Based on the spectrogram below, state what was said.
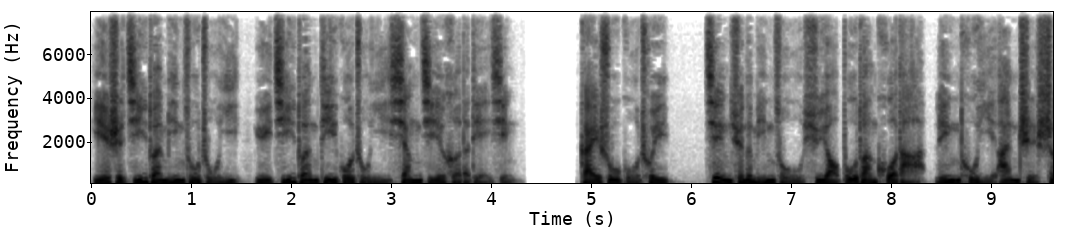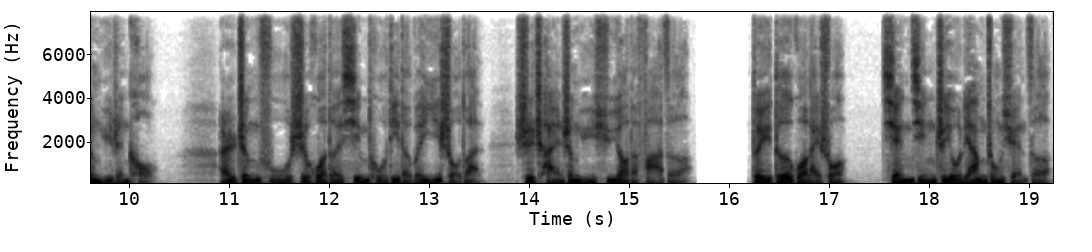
也是极端民族主义与极端帝国主义相结合的典型。该书鼓吹健全的民族需要不断扩大领土以安置剩余人口，而征服是获得新土地的唯一手段，是产生于需要的法则。对德国来说，前景只有两种选择：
